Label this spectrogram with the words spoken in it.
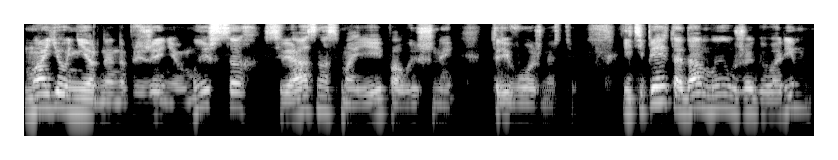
Мое нервное напряжение в мышцах связано с моей повышенной тревожностью. И теперь тогда мы уже говорим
